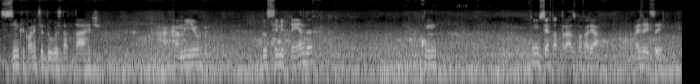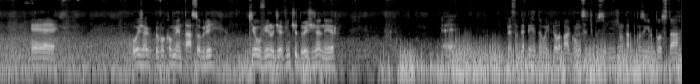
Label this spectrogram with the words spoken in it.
5h42 da tarde, a caminho do Cine Tenda com, com um certo atraso para variar, mas é isso aí. É, Hoje eu vou comentar sobre o que eu vi no dia 22 de janeiro. É, peço até perdão aí pela bagunça, tipo assim, a gente não tá conseguindo postar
